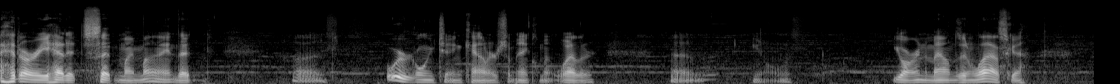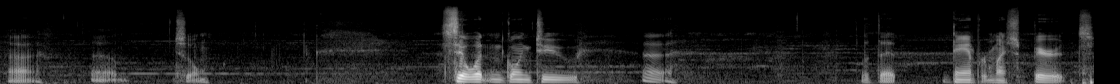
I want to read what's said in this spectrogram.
I had already had it set in my mind that uh, we were going to encounter some inclement weather. Uh, you know, you are in the mountains in Alaska. Uh, um, so, still wasn't going to uh, let that damper my spirits.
